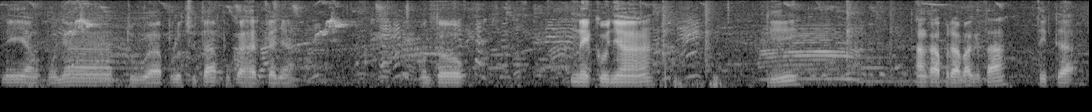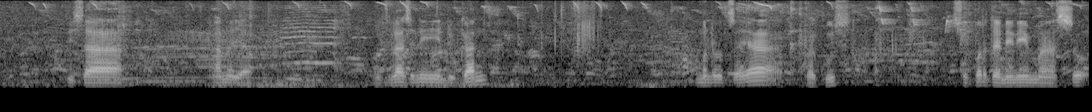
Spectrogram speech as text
Ini yang punya 20 juta buka harganya. Untuk negonya di angka berapa kita tidak bisa anu ya. Jelas ini indukan. Menurut saya bagus. Super dan ini masuk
